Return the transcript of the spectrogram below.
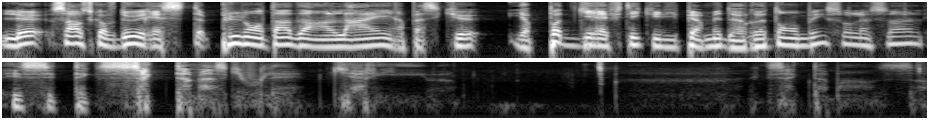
le SARS-CoV-2 reste plus longtemps dans l'air parce qu'il n'y a pas de gravité qui lui permet de retomber sur le sol et c'est exactement ce qu'il voulait qui arrive. Exactement ça.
